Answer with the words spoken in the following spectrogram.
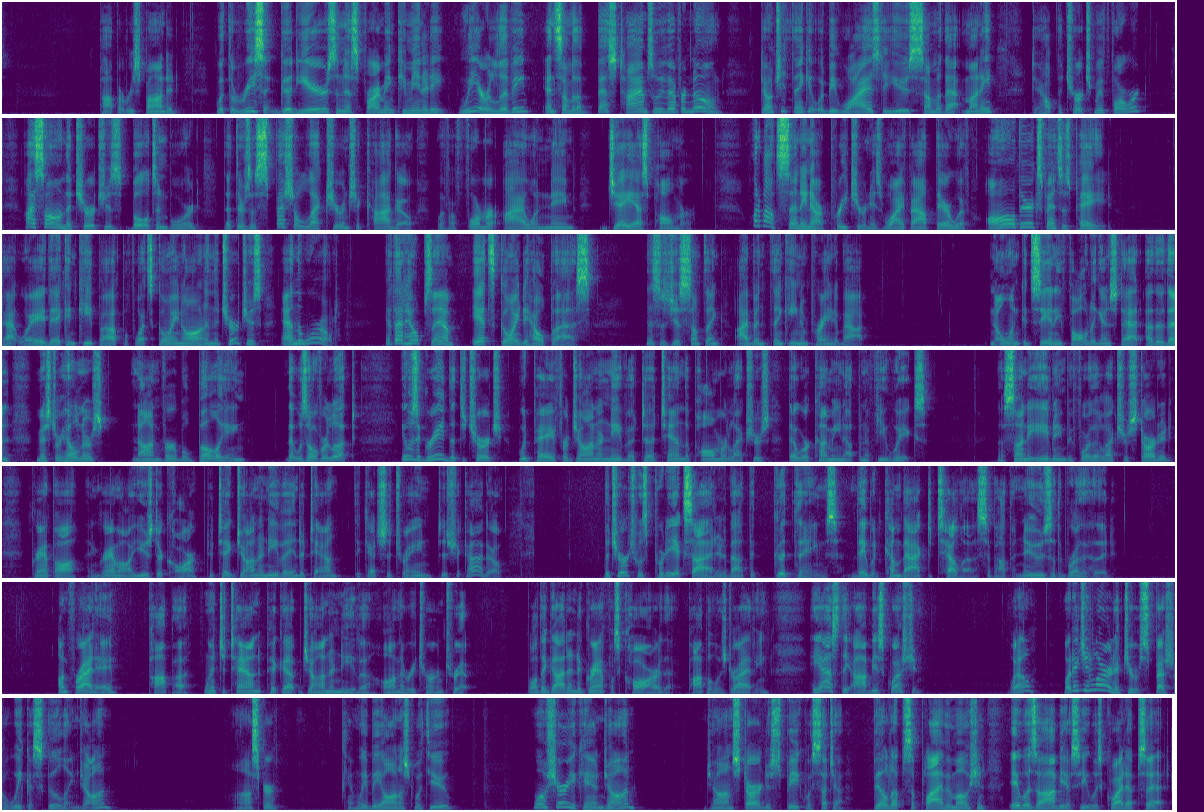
Papa responded, With the recent good years in this farming community, we are living in some of the best times we've ever known. Don't you think it would be wise to use some of that money to help the church move forward? I saw on the church's bulletin board that there's a special lecture in Chicago with a former Iowan named J.S. Palmer. What about sending our preacher and his wife out there with all their expenses paid? That way they can keep up with what's going on in the churches and the world. If that helps them, it's going to help us. This is just something I've been thinking and praying about. No one could see any fault against that other than Mr. Hillner's nonverbal bullying that was overlooked. It was agreed that the church would pay for John and Neva to attend the Palmer lectures that were coming up in a few weeks. The Sunday evening before the lecture started, Grandpa and Grandma used their car to take John and Neva into town to catch the train to Chicago. The church was pretty excited about the good things they would come back to tell us about the news of the Brotherhood. On Friday, Papa went to town to pick up John and Neva on their return trip. While they got into Grandpa's car that Papa was driving, he asked the obvious question Well, what did you learn at your special week of schooling, John? Oscar, can we be honest with you? Well, sure you can, John. John started to speak with such a built up supply of emotion, it was obvious he was quite upset.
